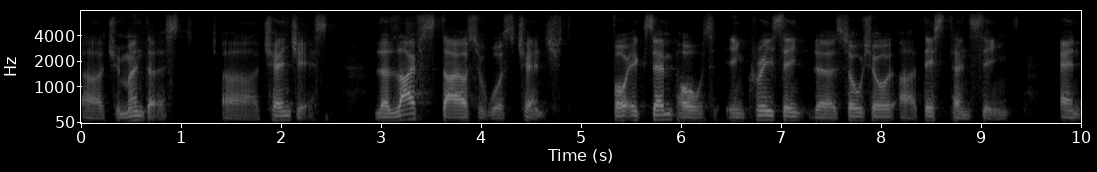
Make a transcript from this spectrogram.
uh, tremendous uh, changes. The lifestyles was changed. For example, increasing the social uh, distancing and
